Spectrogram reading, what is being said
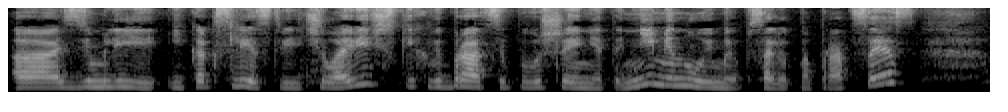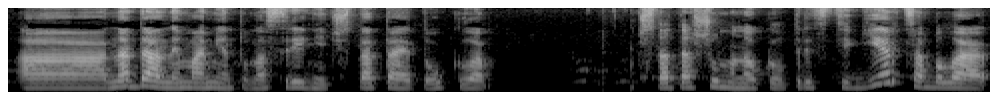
а, Земли и как следствие человеческих вибраций повышение, это неминуемый абсолютно процесс. А, на данный момент у нас средняя частота это около частота Шумана около 30 Гц, а была,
